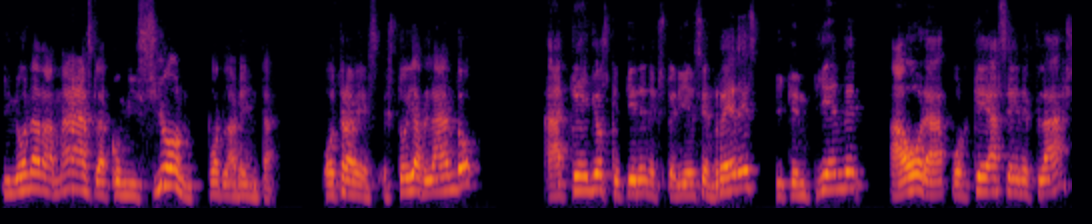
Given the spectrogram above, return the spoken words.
y no nada más la comisión por la venta. Otra vez, estoy hablando a aquellos que tienen experiencia en redes y que entienden ahora por qué ACN Flash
